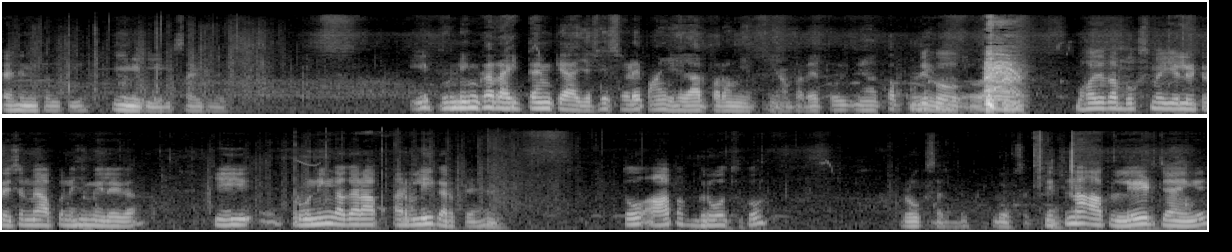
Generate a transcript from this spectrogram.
टहनी निकलती है यूँ निकलेगी साइड में ये प्रूनिंग का राइट टाइम क्या है? जैसे साढ़े पाँच हज़ार पर हम यहाँ पर है तो यहाँ का देखो बहुत ज़्यादा बुक्स में ये लिटरेचर में आपको नहीं मिलेगा कि प्रूनिंग अगर आप अर्ली करते हैं तो आप ग्रोथ को रोक सकते हैं। रोक सकते जितना आप लेट जाएँगे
